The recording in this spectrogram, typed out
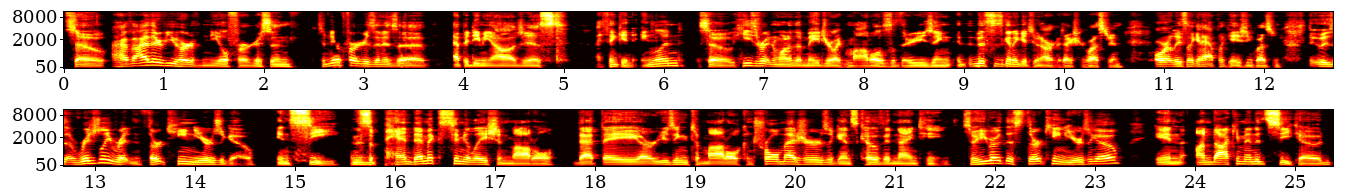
So, have either of you heard of Neil Ferguson? So, Neil Ferguson is a epidemiologist I think in England. So he's written one of the major like models that they're using. This is going to get to an architecture question, or at least like an application question. It was originally written 13 years ago in C, and this is a pandemic simulation model that they are using to model control measures against COVID 19. So he wrote this 13 years ago in undocumented C code,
